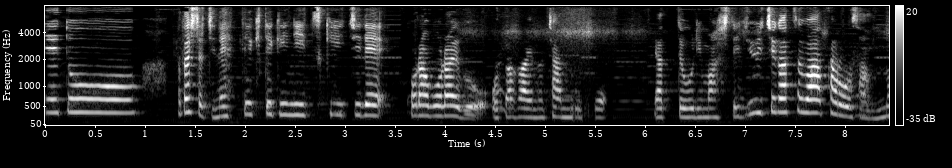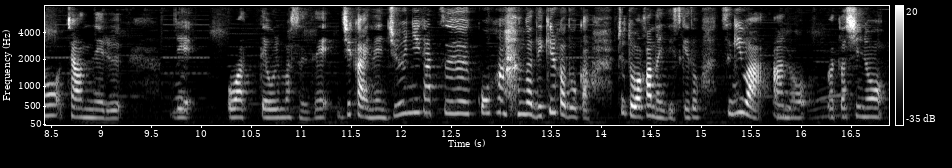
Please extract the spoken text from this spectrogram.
えっ、と、私たちね、定期的に月1でコラボライブをお互いのチャンネルでやっておりまして、11月は太郎さんのチャンネルで終わっておりますので、次回ね、12月後半ができるかどうかちょっとわかんないんですけど、次は、あの、私の、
